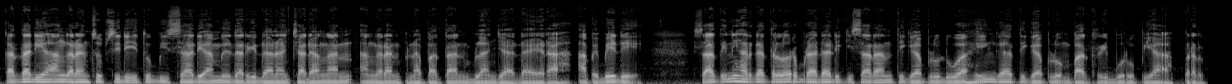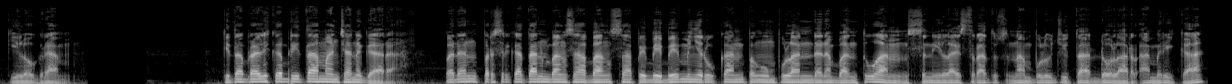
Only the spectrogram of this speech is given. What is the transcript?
Kata dia anggaran subsidi itu bisa diambil dari dana cadangan anggaran pendapatan belanja daerah APBD. Saat ini harga telur berada di kisaran 32 hingga 34 ribu rupiah per kilogram. Kita beralih ke berita mancanegara. Badan Perserikatan Bangsa-Bangsa PBB menyerukan pengumpulan dana bantuan senilai 160 juta dolar Amerika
